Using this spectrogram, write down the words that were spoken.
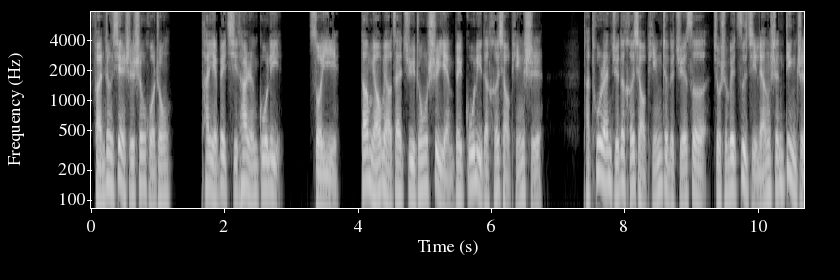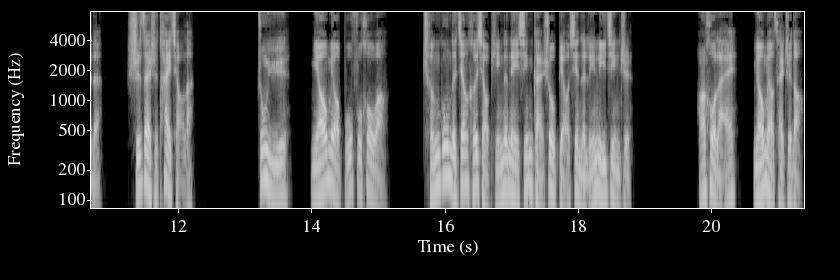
反正现实生活中，他也被其他人孤立。所以，当苗苗在剧中饰演被孤立的何小平时，他突然觉得何小平这个角色就是为自己量身定制的，实在是太巧了。终于，苗苗不负厚望。成功的将何小平的内心感受表现的淋漓尽致，而后来苗苗才知道，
